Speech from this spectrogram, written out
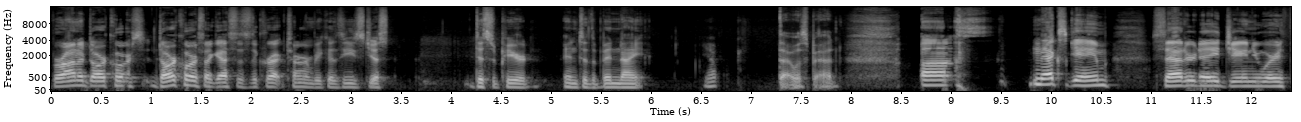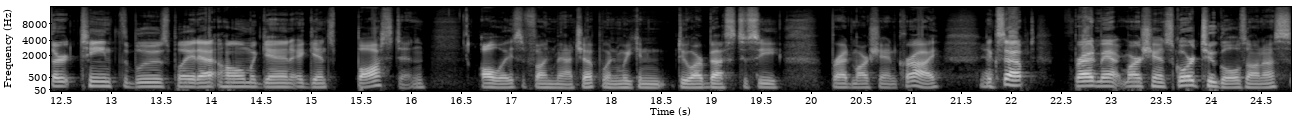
Vrana Dark Horse. Dark Horse, I guess, is the correct term because he's just disappeared into the midnight. Yep. That was bad. Uh, next game, Saturday, January 13th, the Blues played at home again against Boston. Always a fun matchup when we can do our best to see Brad Marchand cry. Yeah. Except Brad Ma- Marchand scored two goals on us,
